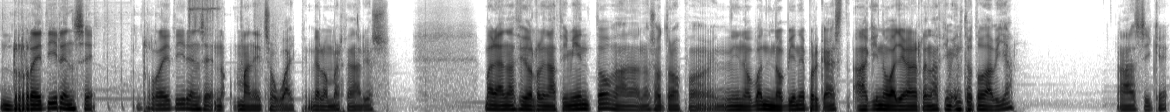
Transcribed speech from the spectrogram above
Retírense. Retírense. No, me han hecho wipe de los mercenarios. Vale, ha nacido el renacimiento. A nosotros pues, ni, nos va, ni nos viene porque aquí no va a llegar el renacimiento todavía. Así que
